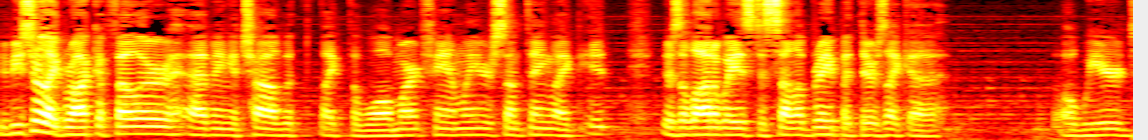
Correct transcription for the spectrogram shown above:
it'd be sort of like Rockefeller having a child with like the Walmart family or something. Like it there's a lot of ways to celebrate, but there's like a a weird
